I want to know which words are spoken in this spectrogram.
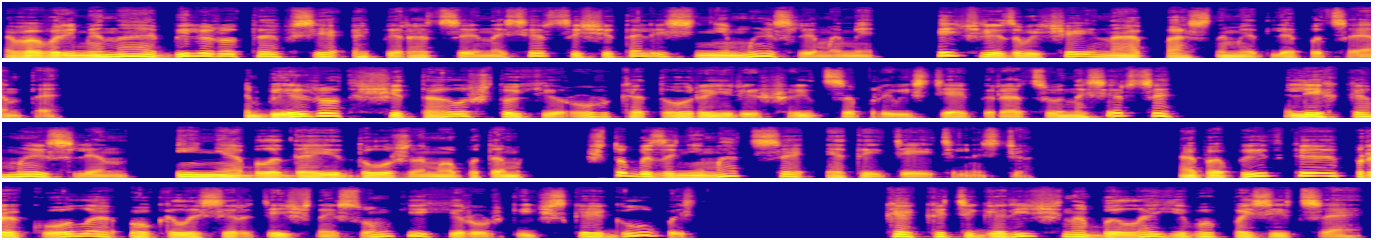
Во времена Бильрота все операции на сердце считались немыслимыми и чрезвычайно опасными для пациента. Бильрот считал, что хирург, который решится провести операцию на сердце, легкомыслен и не обладает должным опытом, чтобы заниматься этой деятельностью. А попытка прокола около сердечной сумки – хирургическая глупость. как категорична была его позиция.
